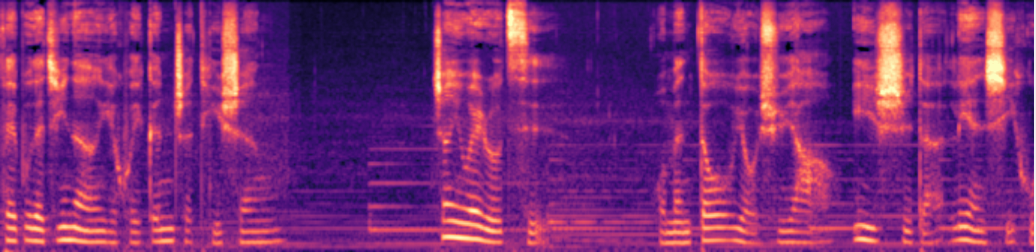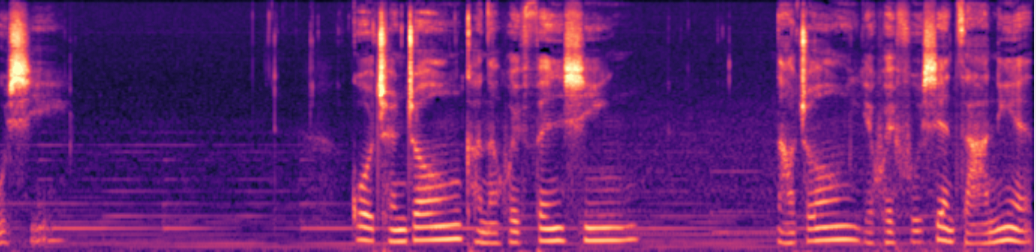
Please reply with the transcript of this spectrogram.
肺部的机能也会跟着提升。正因为如此，我们都有需要意识的练习呼吸。过程中可能会分心，脑中也会浮现杂念。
